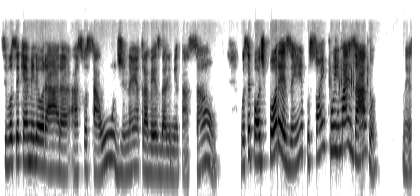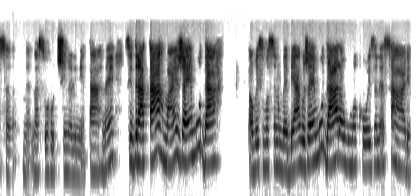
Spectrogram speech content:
se você quer melhorar a, a sua saúde, né, através da alimentação, você pode, por exemplo, só incluir mais água nessa né, na sua rotina alimentar, né? Se hidratar mais já é mudar Talvez se você não bebe água, já é mudar alguma coisa nessa área.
